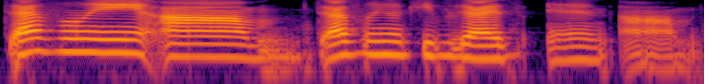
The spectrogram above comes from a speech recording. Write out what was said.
Definitely, um, definitely gonna keep you guys in um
